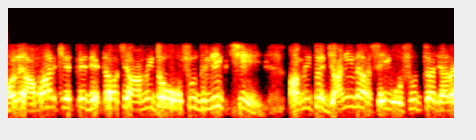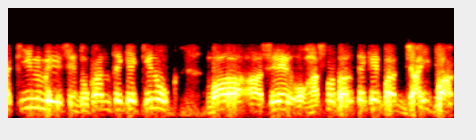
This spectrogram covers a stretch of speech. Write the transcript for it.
ফলে আমার ক্ষেত্রে যেটা হচ্ছে, আমি তো ওষুধ লিখছি, আমি তো জানি না সেই ওষুধটা যারা কিনবে, সে দোকান থেকে কিনুক বা সে হাসপাতাল থেকে বা যাই পাক,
